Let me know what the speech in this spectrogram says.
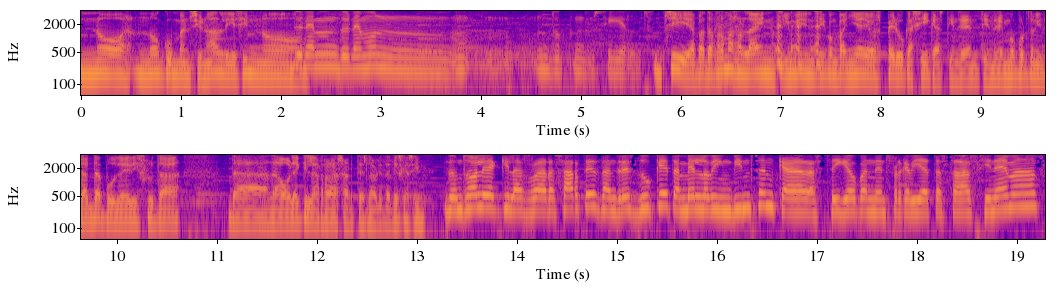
no, no convencional, diguéssim, no... Donem, donem un, o sigui, els, Sí, a plataformes online, Filmins i companyia, jo espero que sí, que tindrem, tindrem oportunitat de poder disfrutar d'Oleg i les rares artes, la veritat és que sí. Doncs Oleg i les rares artes d'Andrés Duque, també el Loving Vincent, que estigueu pendents perquè aviat estarà als cinemes,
